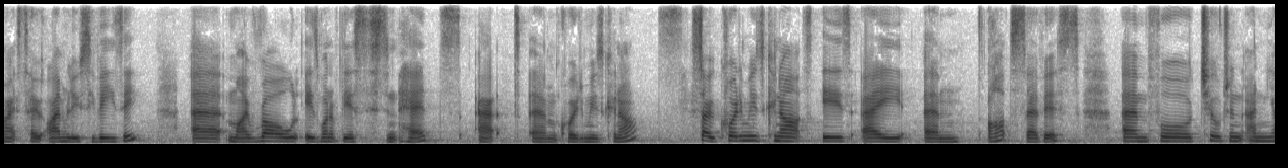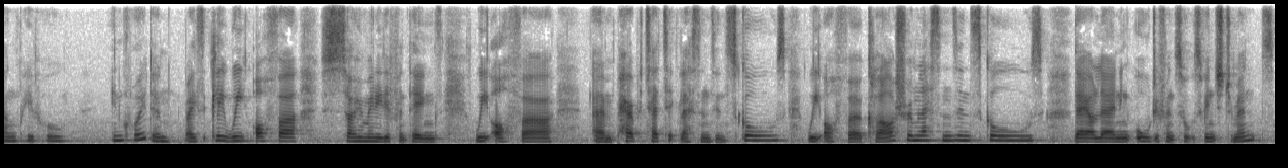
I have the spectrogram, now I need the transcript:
Right, so I'm Lucy Vesey. Uh, my role is one of the assistant heads at um, Croydon Music and Arts. So Croydon Music and Arts is a um, arts service um, for children and young people in Croydon. Basically, we offer so many different things. We offer um, peripatetic lessons in schools. We offer classroom lessons in schools. They are learning all different sorts of instruments.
